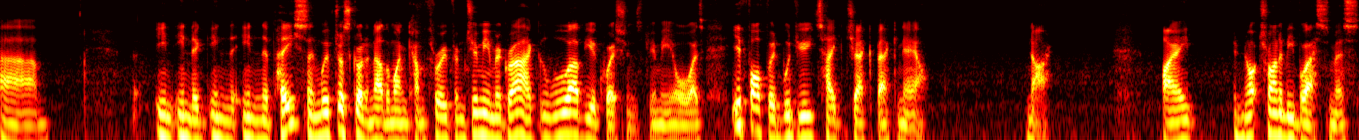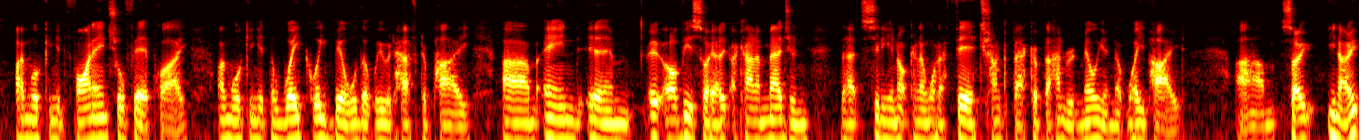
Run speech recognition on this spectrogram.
um, in in the in the in the piece, and we've just got another one come through from Jimmy McGrath. Love your questions, Jimmy. Always. If offered, would you take Jack back now? No. I not trying to be blasphemous. I'm looking at financial fair play. I'm looking at the weekly bill that we would have to pay, um, and um, obviously, I, I, can't imagine that City are not going to want a fair chunk back of the hundred million that we paid. Um, so, you know,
